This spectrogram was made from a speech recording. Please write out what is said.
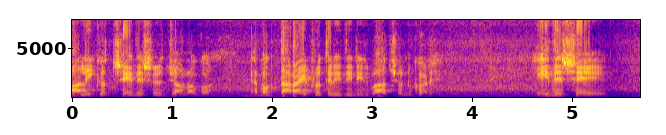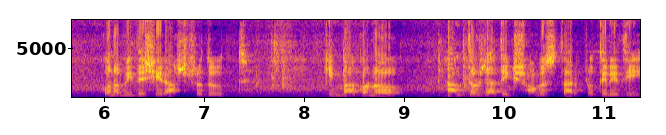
মালিক হচ্ছে এদেশের জনগণ। এবং তারাই প্রতিনিধি নির্বাচন করে। এই দেশে কোনো বিদেশি রাষ্ট্রদূত কিংবা কোনো আন্তর্জাতিক সংস্থার প্রতিনিধি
